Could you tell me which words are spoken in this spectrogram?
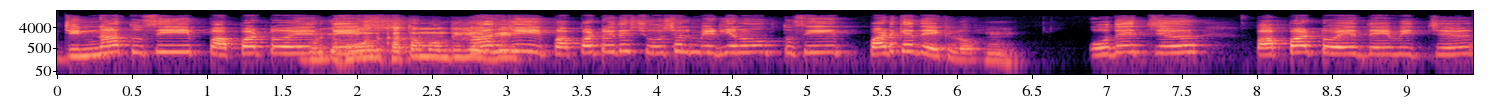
ਜਿੰਨਾ ਤੁਸੀਂ ਪਾਪਾ ਟੋਏ ਦੇ ਹੋਂਦ ਖਤਮ ਹੁੰਦੀ ਹੈ ਅੱਗੇ ਹਾਂਜੀ ਪਾਪਾ ਟੋਏ ਦੇ ਸੋਸ਼ਲ ਮੀਡੀਆ ਨੂੰ ਤੁਸੀਂ ਪੜ੍ਹ ਕੇ ਦੇਖ ਲਓ। ਉਹਦੇ 'ਚ ਪਾਪਾ ਟੋਏ ਦੇ ਵਿੱਚ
